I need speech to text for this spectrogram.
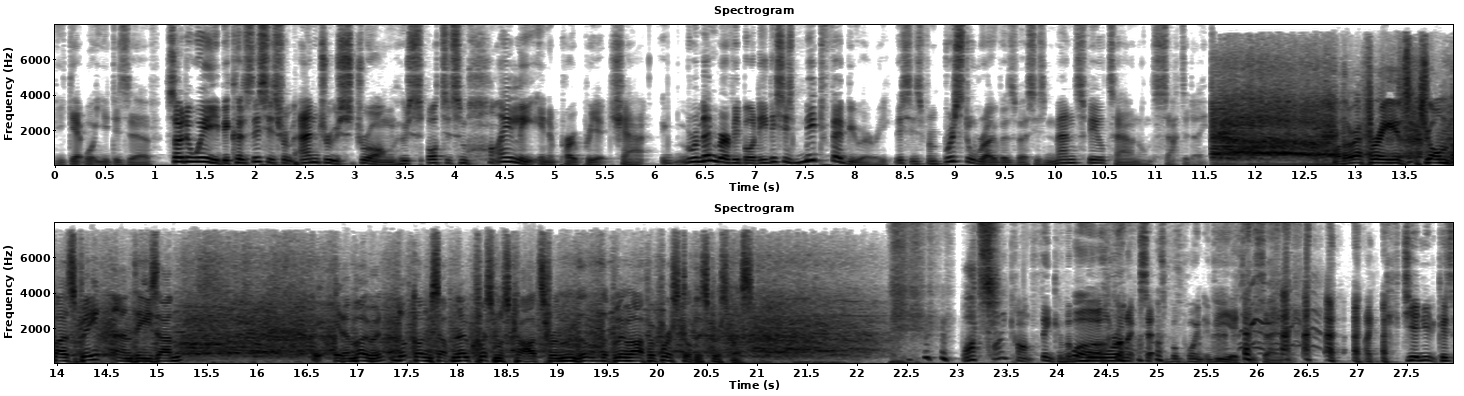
you get what you deserve. So do we, because this is from Andrew Strong, who spotted some highly inappropriate chat. Remember, everybody, this is mid February. This is from Bristol Rovers versus Mansfield Town on Saturday. Well, the referee is John Busby, and he's um, in a moment got himself no Christmas cards from the, the blue half of Bristol this Christmas. What? I can't think of a Whoa. more unacceptable point of the year to be saying it. I genuinely because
